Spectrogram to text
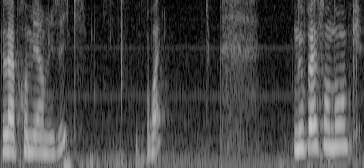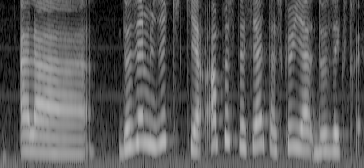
la première musique. Ouais. Nous passons donc à la deuxième musique qui est un peu spéciale parce qu'il y a deux extraits.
